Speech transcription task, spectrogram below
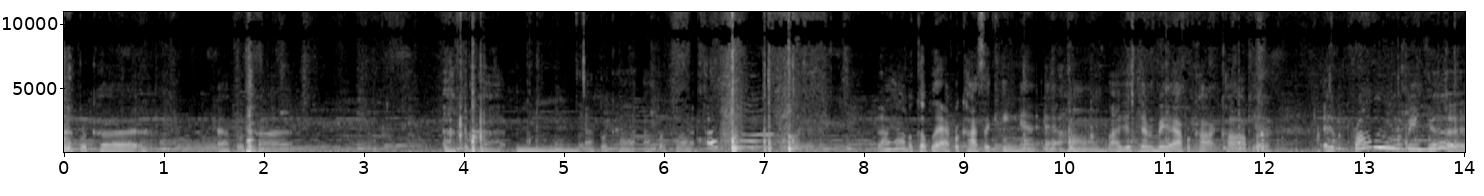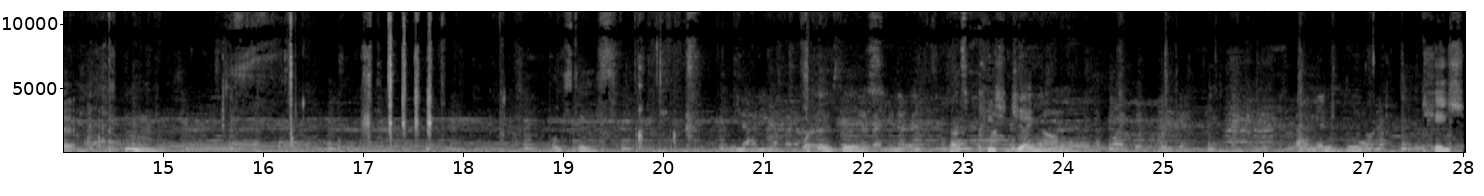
Apricot, apricot, apricot, mm, apricot, apricot, apricot. I have a couple of apricots I can at home, but I just never made an apricot cobbler. It probably would be good. Hmm. What's this? What is this? That's peach jam. Peach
